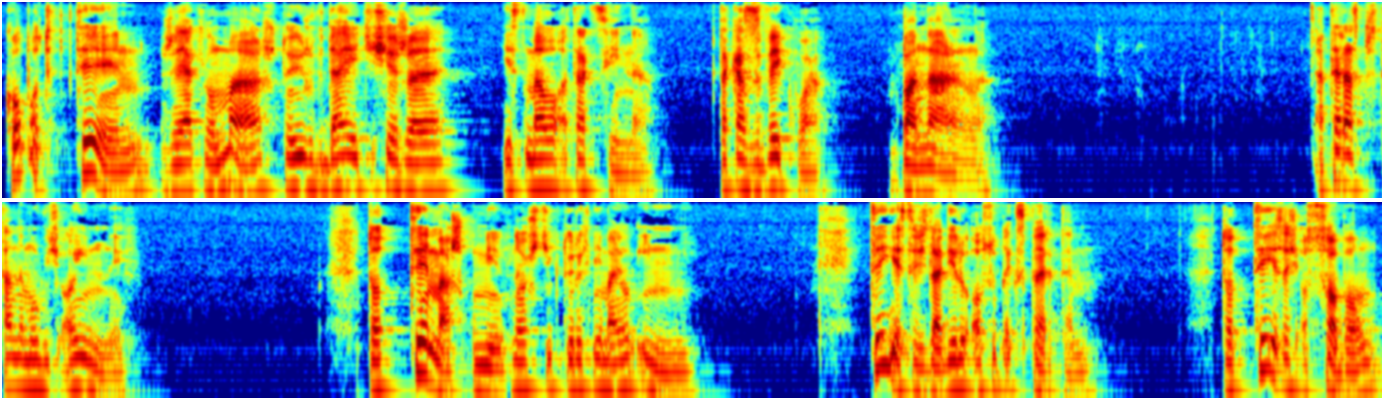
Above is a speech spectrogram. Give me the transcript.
Kłopot w tym, że jak ją masz, to już wydaje ci się, że jest mało atrakcyjna taka zwykła, banalna. A teraz przestanę mówić o innych. To ty masz umiejętności, których nie mają inni. Ty jesteś dla wielu osób ekspertem. To ty jesteś osobą,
